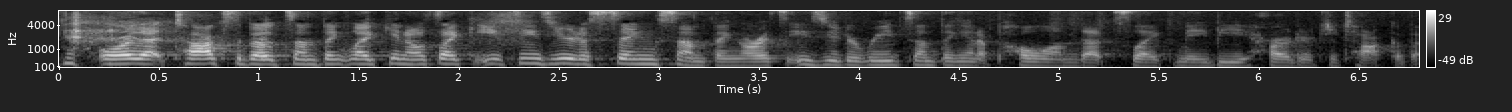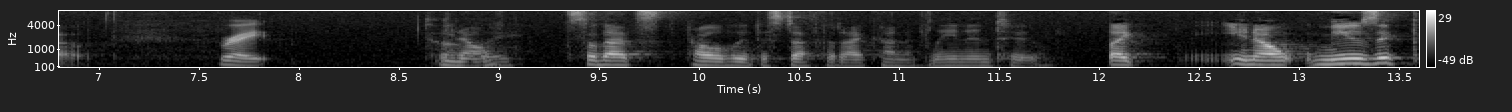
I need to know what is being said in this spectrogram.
or that talks about something like, you know, it's like it's easier to sing something or it's easier to read something in a poem that's like maybe harder to talk about. Right. Totally. You know, so that's probably the stuff that I kind of lean into. Like, you know, music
